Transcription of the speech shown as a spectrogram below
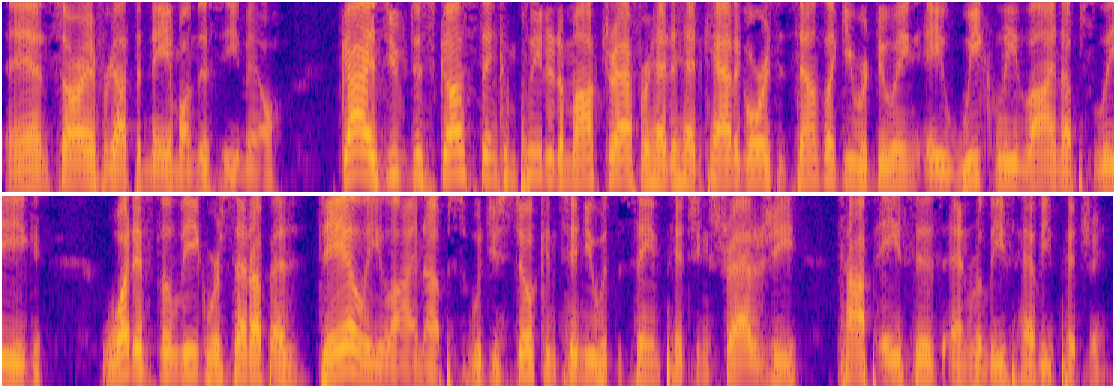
And sorry, I forgot the name on this email. Guys, you've discussed and completed a mock draft for head-to-head categories. It sounds like you were doing a weekly lineups league. What if the league were set up as daily lineups? Would you still continue with the same pitching strategy, top aces, and relief-heavy pitching?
